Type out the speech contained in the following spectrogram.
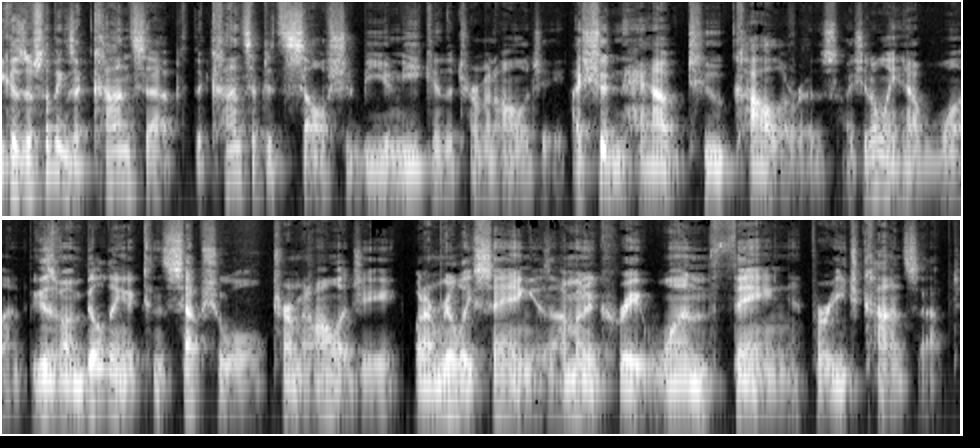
Because if something's a concept, the concept itself should be unique in the terminology. I shouldn't have two choleras. I should only have one. Because if I'm building a conceptual terminology, what I'm really saying is I'm going to create one thing for each concept.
